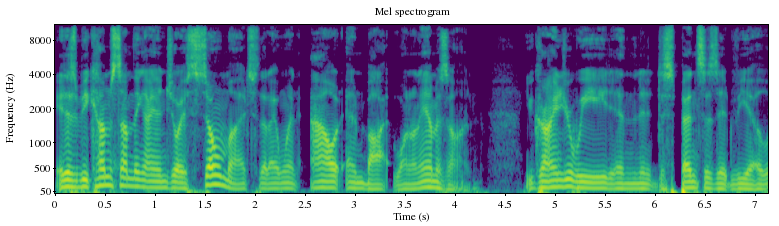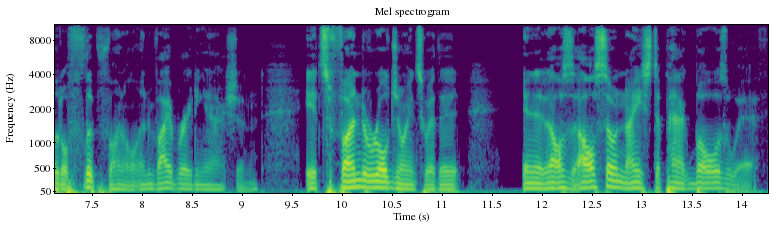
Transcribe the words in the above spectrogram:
It has become something I enjoy so much that I went out and bought one on Amazon. You grind your weed and then it dispenses it via a little flip funnel and vibrating action. It's fun to roll joints with it, and it is also nice to pack bowls with.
